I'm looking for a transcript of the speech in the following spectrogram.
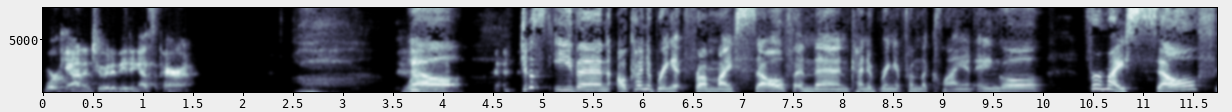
working on intuitive eating as a parent? well, just even, I'll kind of bring it from myself and then kind of bring it from the client angle for myself,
